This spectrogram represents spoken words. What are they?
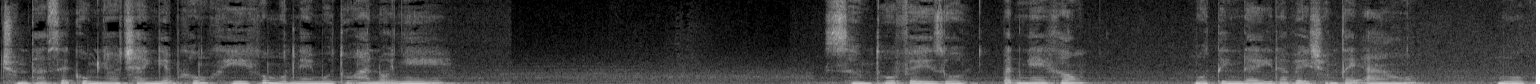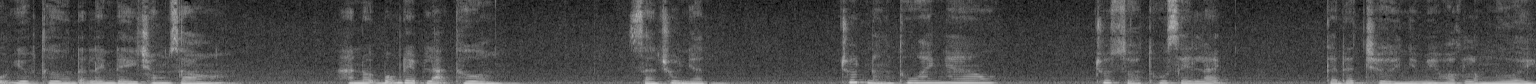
chúng ta sẽ cùng nhau trải nghiệm không khí của một ngày mùa thu Hà Nội nhé. Sớm thu về rồi, bạn nghe không? Một tình đầy đã về trong tay áo Mùa của yêu thương đã lên đầy trong gió. Hà Nội bỗng đẹp lạ thường. Sáng chủ nhật Chút nắng thu anh hao Chút gió thu xe lạnh Cả đất trời như mê hoặc lòng người.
